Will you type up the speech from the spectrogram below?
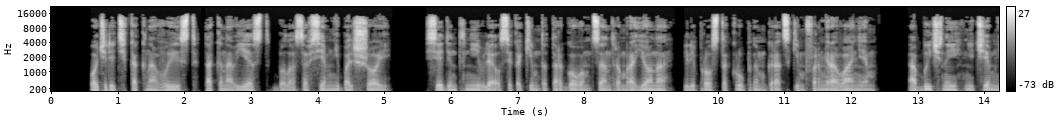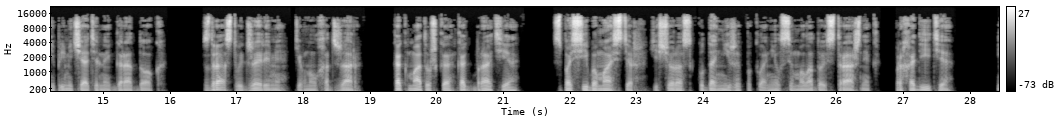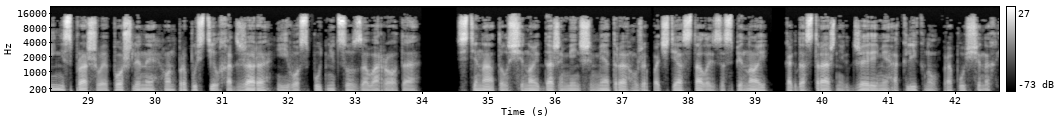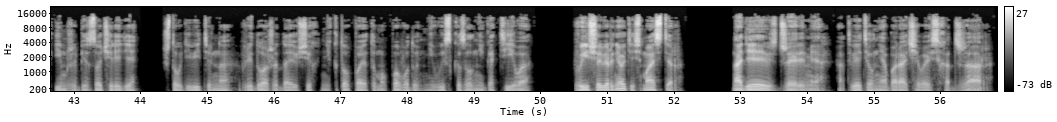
Очередь как на выезд, так и на въезд была совсем небольшой. Седент не являлся каким-то торговым центром района или просто крупным городским формированием. Обычный, ничем не примечательный городок. «Здравствуй, Джереми», — кивнул Хаджар. Как матушка, как братья. Спасибо, мастер. Еще раз куда ниже поклонился молодой стражник. Проходите. И не спрашивая пошлины, он пропустил Хаджара и его спутницу за ворота. Стена толщиной даже меньше метра уже почти осталась за спиной, когда стражник Джереми окликнул пропущенных им же без очереди что удивительно, в ряду ожидающих никто по этому поводу не высказал негатива. «Вы еще вернетесь, мастер?» «Надеюсь, Джереми», — ответил, не оборачиваясь, Хаджар.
